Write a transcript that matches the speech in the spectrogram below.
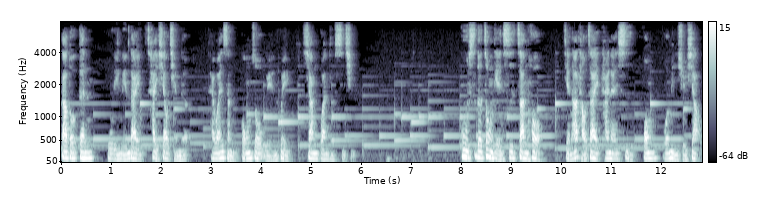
大多跟五零年代蔡孝乾的台湾省工作委员会。相关的事情。故事的重点是战后简阿桃在台南市丰国民学校，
